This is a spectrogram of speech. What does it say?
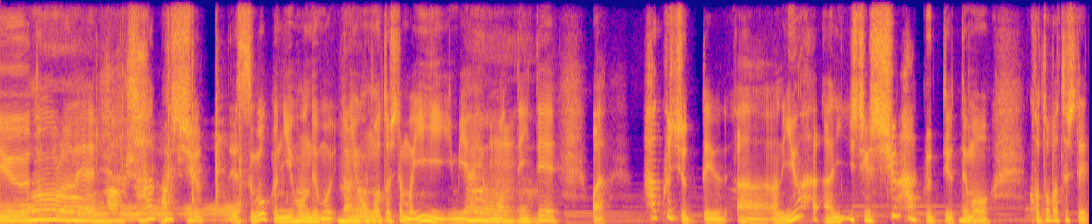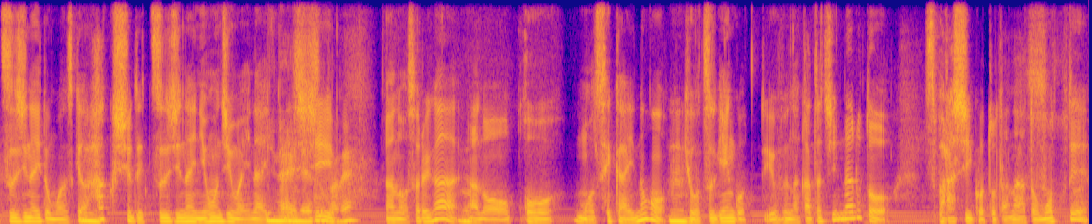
いうところでうん。拍手ってすごく日本でも日本語としてもいい意味合いを持っていて、まあ、拍手っていうああの油白あ主拍って言っても言葉として通じないと思うんですけど、うん。拍手で通じない日本人はいないいないねですしそうだねあのそれが、うん。あのこうもう世界のうん。共通言語っていう風な形になると素晴らしいことだなと思って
